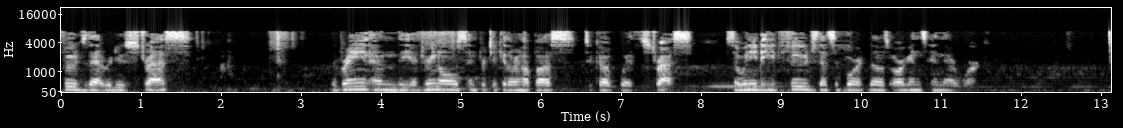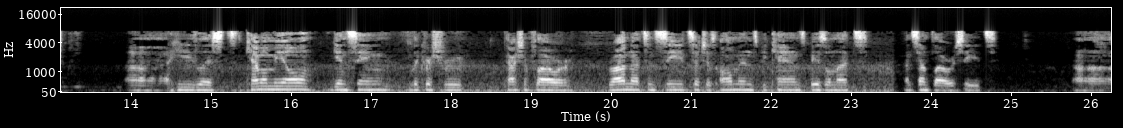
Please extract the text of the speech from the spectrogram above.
foods that reduce stress. The brain and the adrenals in particular help us to cope with stress. So we need to eat foods that support those organs in their work. Uh, he lists chamomile, ginseng, licorice root, passion flower, raw nuts and seeds such as almonds, pecans, Brazil nuts, and sunflower seeds. Uh,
